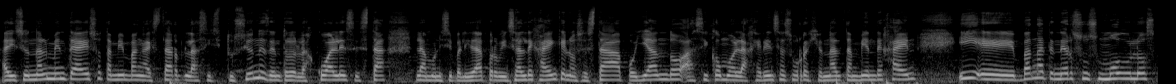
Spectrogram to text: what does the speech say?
Adicionalmente a eso también van a estar las instituciones dentro de las cuales está la Municipalidad Provincial de Jaén que nos está apoyando, así como la Gerencia Subregional también de Jaén y eh, van a tener sus módulos,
